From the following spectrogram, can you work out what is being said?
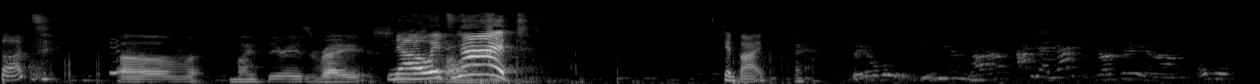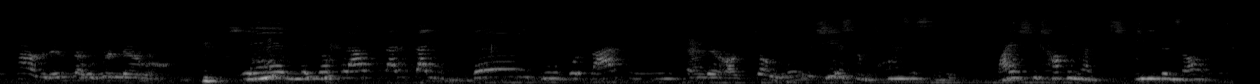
Thoughts? Um, my theory is right. She's no it's wrong. not! Goodbye Available in medium, mild, ay, ay, ay, picante, and I'm almost positive that was written down wrong. Yes, the cloud salsa is very good for parties. And there are so many. She is from Kansas City. Why is she talking like Speedy Gonzalez?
